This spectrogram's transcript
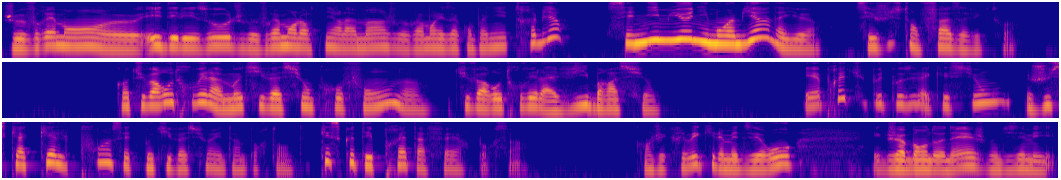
je veux vraiment euh, aider les autres, je veux vraiment leur tenir la main, je veux vraiment les accompagner. Très bien. C'est ni mieux ni moins bien d'ailleurs. C'est juste en phase avec toi. Quand tu vas retrouver la motivation profonde, tu vas retrouver la vibration. Et après, tu peux te poser la question jusqu'à quel point cette motivation est importante? Qu'est-ce que tu es prête à faire pour ça? Quand j'écrivais Kilomètre Zéro, et que j'abandonnais, je me disais mais,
